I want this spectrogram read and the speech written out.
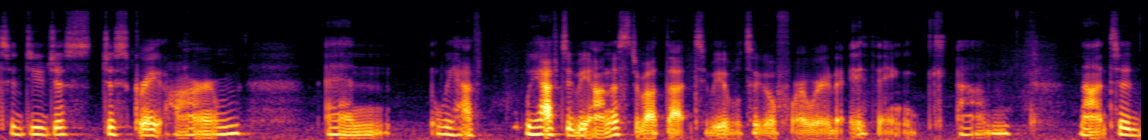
to do just, just great harm, and we have we have to be honest about that to be able to go forward. I think um, not to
